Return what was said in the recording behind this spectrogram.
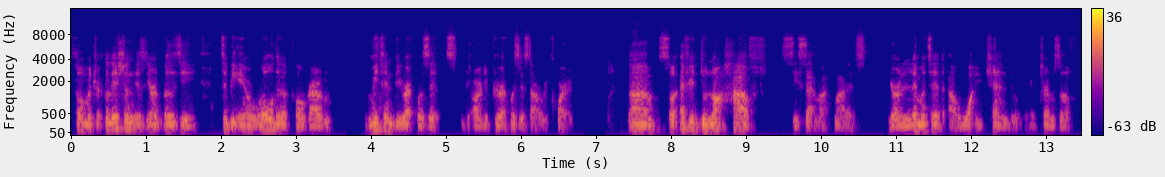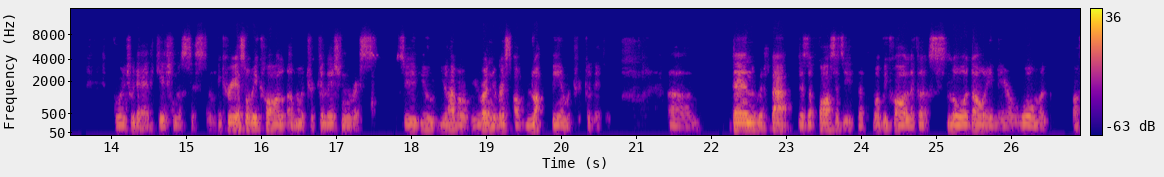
So matriculation is your ability to be enrolled in a program meeting the requisites or the prerequisites that are required. Um, so if you do not have CSEC mathematics, you're limited at what you can do in terms of going through the educational system. It creates what we call a matriculation risk. So you, you, you have a, you run the risk of not being matriculated. Um, then with that, there's a paucity, that what we call like a slowdown in the enrollment of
